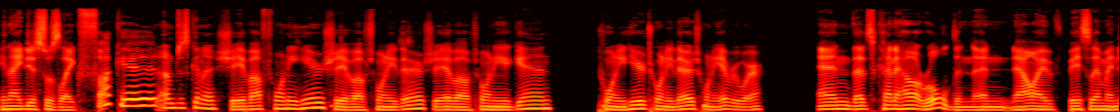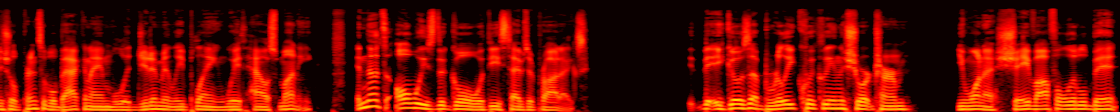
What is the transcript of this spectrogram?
And I just was like, fuck it. I'm just going to shave off 20 here, shave off 20 there, shave off 20 again, 20 here, 20 there, 20 everywhere. And that's kind of how it rolled. And then now I've basically had my initial principal back and I am legitimately playing with house money. And that's always the goal with these types of products. It goes up really quickly in the short term you want to shave off a little bit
